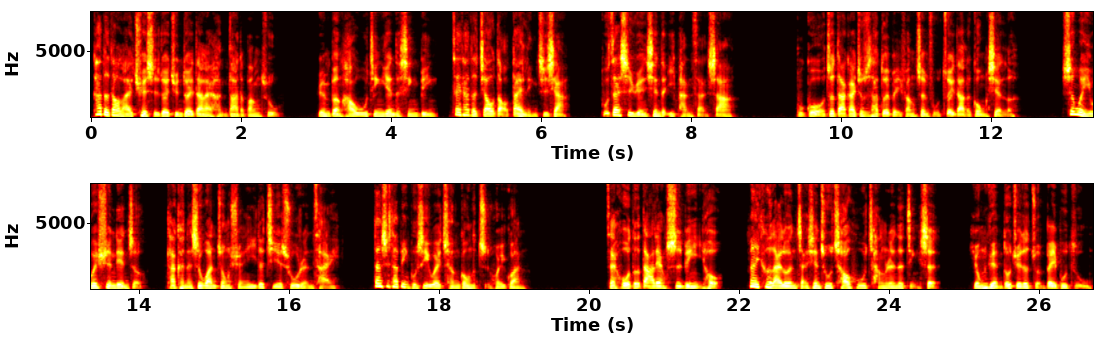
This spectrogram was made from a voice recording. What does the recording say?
他的到来确实对军队带来很大的帮助。原本毫无经验的新兵，在他的教导带领之下，不再是原先的一盘散沙。不过，这大概就是他对北方政府最大的贡献了。身为一位训练者，他可能是万中选一的杰出人才。但是他并不是一位成功的指挥官。在获得大量士兵以后，麦克莱伦展现出超乎常人的谨慎，永远都觉得准备不足，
